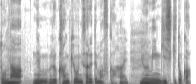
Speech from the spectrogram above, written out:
どんな眠る環境にされてますか、はい、入眠儀式とか。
